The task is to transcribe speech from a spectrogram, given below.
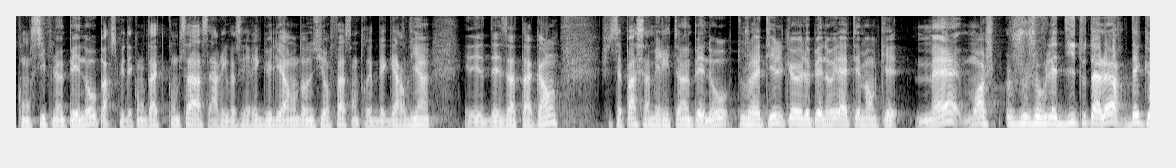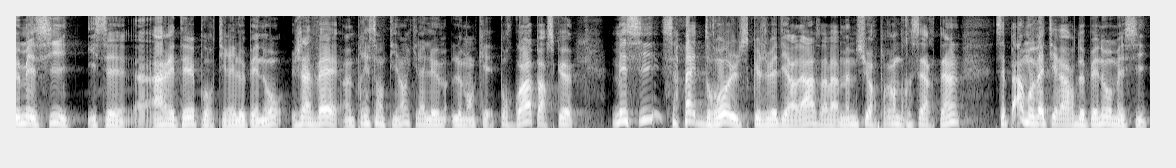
qu'on siffle un péno, parce que des contacts comme ça, ça arrive assez régulièrement dans une surface entre des gardiens et des attaquants. Je sais pas si ça méritait un péno. Toujours est-il que le péno, il a été manqué. Mais moi, je, vous l'ai dit tout à l'heure, dès que Messi, il s'est arrêté pour tirer le péno, j'avais un pressentiment qu'il allait le manquer. Pourquoi? Parce que Messi, ça va être drôle ce que je vais dire là, ça va même surprendre certains. C'est pas un mauvais tireur de péno, Messi.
